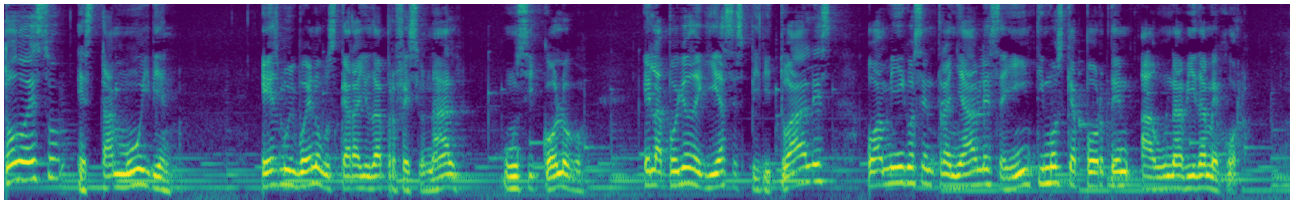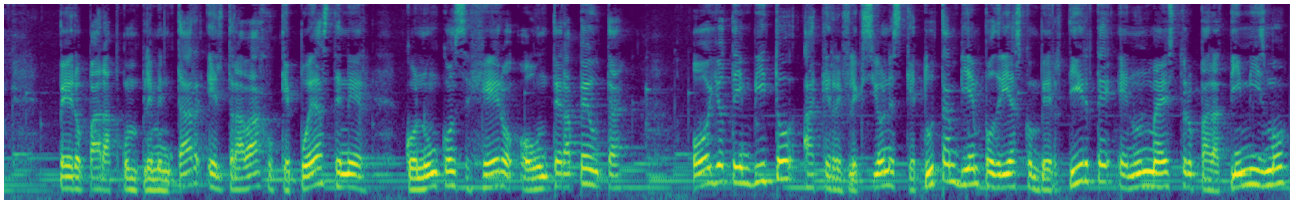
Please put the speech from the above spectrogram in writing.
Todo eso está muy bien. Es muy bueno buscar ayuda profesional, un psicólogo, el apoyo de guías espirituales o amigos entrañables e íntimos que aporten a una vida mejor. Pero para complementar el trabajo que puedas tener con un consejero o un terapeuta, hoy yo te invito a que reflexiones que tú también podrías convertirte en un maestro para ti mismo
